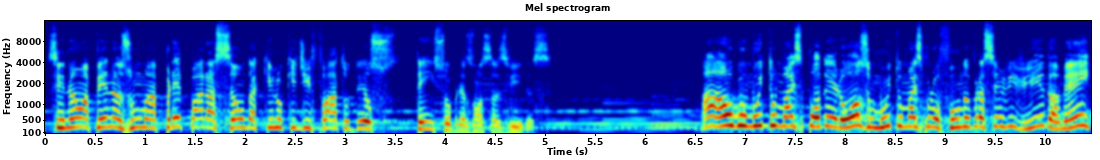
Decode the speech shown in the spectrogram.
Se não apenas uma preparação daquilo que de fato Deus tem sobre as nossas vidas. Há algo muito mais poderoso, muito mais profundo para ser vivido, amém?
